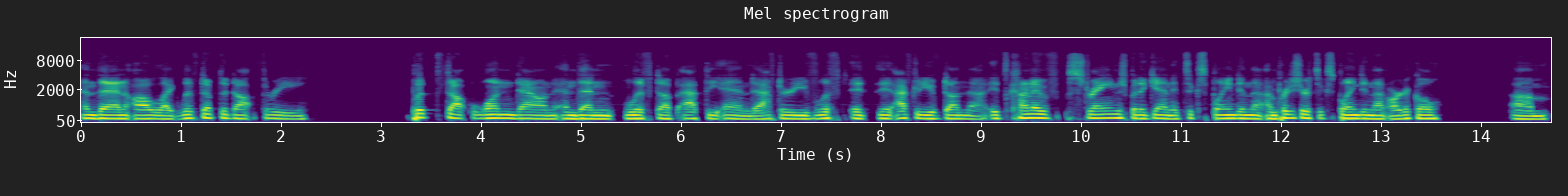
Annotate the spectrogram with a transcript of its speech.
and then I'll like lift up the dot three, put dot one down, and then lift up at the end after you've lift it, it after you've done that. It's kind of strange, but again, it's explained in that. I'm pretty sure it's explained in that article. Um,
